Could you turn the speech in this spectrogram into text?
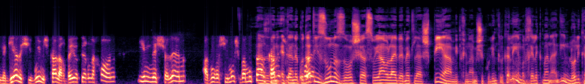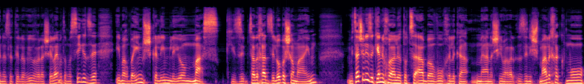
נגיע לשיווי משקל הרבה יותר נכון אם נשלם עבור השימוש במוצר אז כמה את, הנקודת עולה. איזון הזו, שעשויה אולי באמת להשפיע מבחינה משיקולים כלכליים על חלק מהנהגים, לא להיכנס לתל אביב, אבל השאלה אם אתה משיג את זה עם 40 שקלים ליום מס, כי זה, מצד אחד זה לא בשמיים, מצד שני זה כן יכולה להיות הוצאה בעבור חלק מהאנשים, אבל זה נשמע לך כמו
